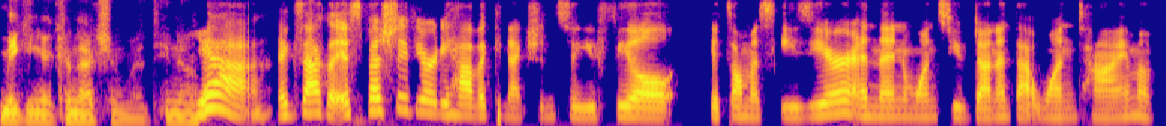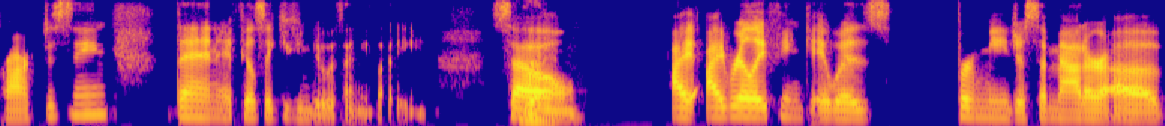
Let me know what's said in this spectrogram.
making a connection with you know yeah exactly especially if you already have a connection so you feel it's almost easier and then once you've done it that one time of practicing then it feels like you can do it with anybody so right. I, I really think it was for me just a matter of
